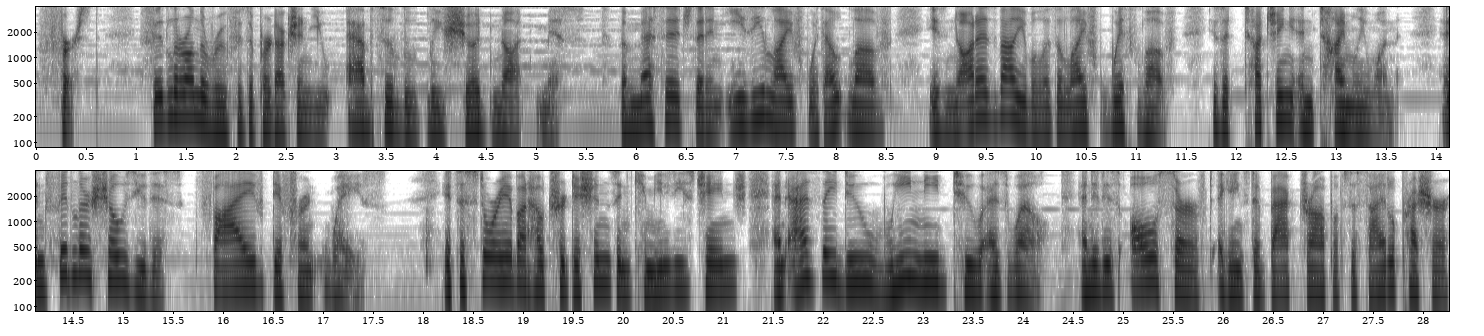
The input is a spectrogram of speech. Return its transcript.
First, Fiddler on the Roof is a production you absolutely should not miss. The message that an easy life without love is not as valuable as a life with love is a touching and timely one, and Fiddler shows you this five different ways. It's a story about how traditions and communities change, and as they do, we need to as well. And it is all served against a backdrop of societal pressure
